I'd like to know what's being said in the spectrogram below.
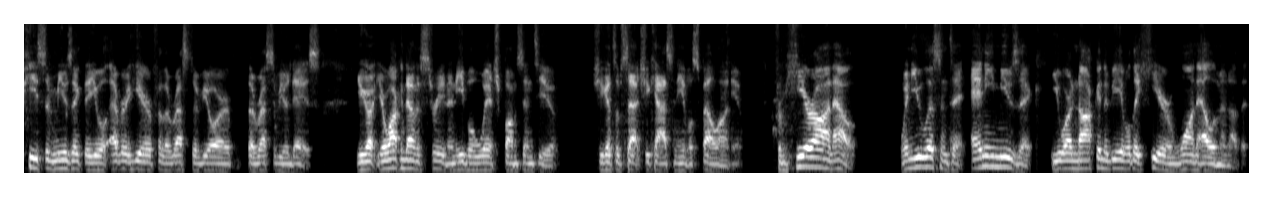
piece of music that you will ever hear for the rest of your the rest of your days. You go, you're walking down the street, and an evil witch bumps into you. She gets upset, she casts an evil spell on you. From here on out, when you listen to any music, you are not going to be able to hear one element of it.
